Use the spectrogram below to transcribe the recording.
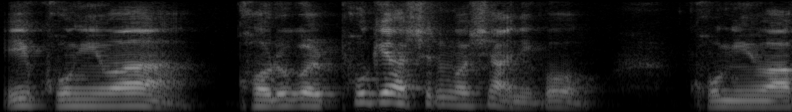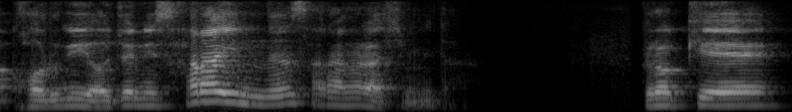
이 공의와 거룩을 포기하시는 것이 아니고 공의와 거룩이 여전히 살아있는 사랑을 하십니다. 그렇게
